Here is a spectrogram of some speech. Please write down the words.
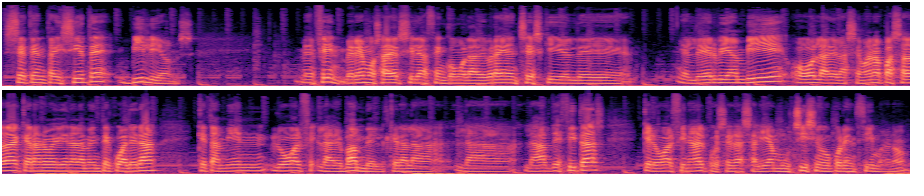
77 billions. En fin, veremos a ver si le hacen como la de Brian Chesky, el de, el de Airbnb, o la de la semana pasada, que ahora no me viene a la mente cuál era, que también luego la de Bumble, que era la, la app de citas, que luego al final pues era, salía muchísimo por encima, ¿no?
